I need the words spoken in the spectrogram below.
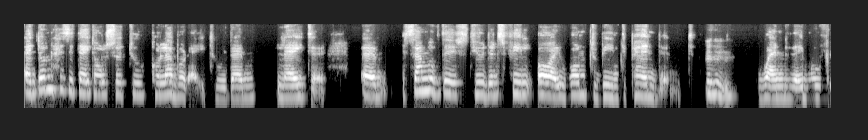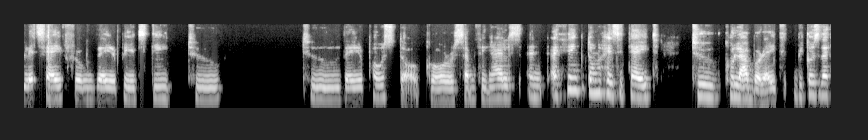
and don't hesitate also to collaborate with them later um, some of the students feel oh i want to be independent Mhm. when they move let's say from their phd to to their postdoc or something else and i think don't hesitate to collaborate because that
